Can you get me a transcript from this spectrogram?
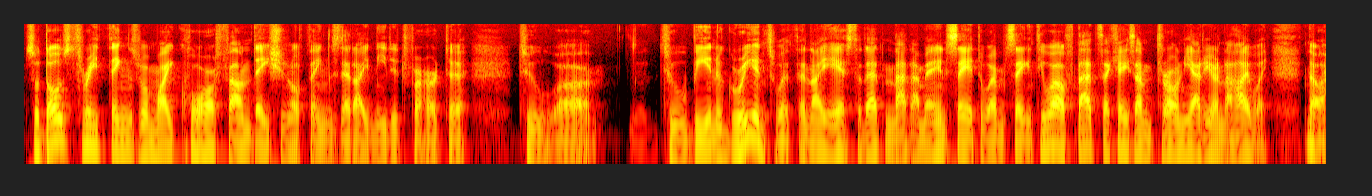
So those three things were my core foundational things that I needed for her to to uh, to be in agreement with. And I asked her that, and not, I didn't say it the way I'm saying it to you. Well, if that's the case, I'm throwing you out here on the highway. No,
